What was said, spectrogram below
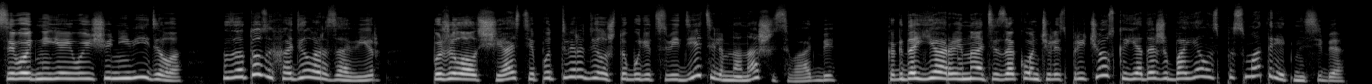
Сегодня я его еще не видела, зато заходил Арзавир, пожелал счастья, подтвердил, что будет свидетелем на нашей свадьбе. Когда Яра и Нати закончили с прической, я даже боялась посмотреть на себя.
